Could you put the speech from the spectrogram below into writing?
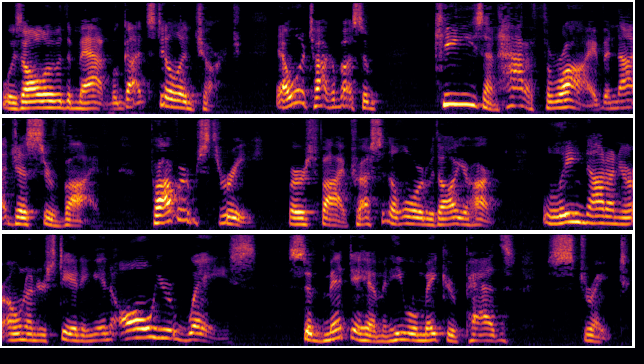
was all over the map, but God's still in charge. And I want to talk about some keys on how to thrive and not just survive. Proverbs 3, verse 5, trust in the Lord with all your heart. Lean not on your own understanding. In all your ways, submit to him and he will make your paths straight.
